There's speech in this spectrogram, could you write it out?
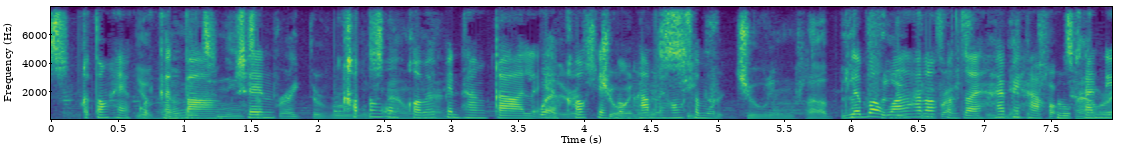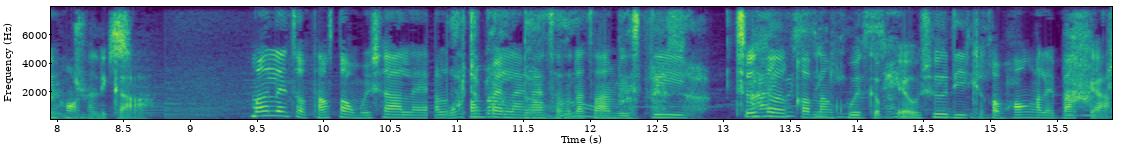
ๆก็ต้องแหกกฎกันบ้าง เช่น เข้าต้ององค์กรไม่เป็นทางการหรือแอบเข้าเขียนของห้ามในห้องสมุด และบอกว่าถ้าเราสนใจให้ไปหาลูแคนที่หอนาฬิกา เมื่อเรียนจบทั้งสองวิชาแล้วเราต้องไปรายงานศาสตราจารย์วิสลีย์ซึ่งเธอกำลังคุยกับเอลฟ์ชื่อดีคเกี่ยวกับห้องอะไรบางอย่าง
